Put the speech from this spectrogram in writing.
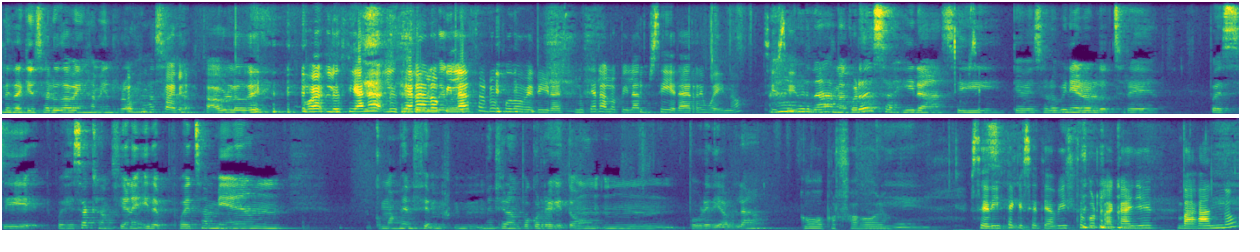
desde aquí un saludo a Benjamín Rojas, Vale. a Pablo de... Bueno, Luciana, Luciana Rebelde Lopilato no pudo venir. Luciana Lopilato, sí, era Reway, ¿no? Sí, ah, sí. es verdad, me acuerdo de esa gira, sí, que solo vinieron los tres. Pues sí, pues esas canciones y después también, como has mencionado un poco reggaetón, mm, Pobre Diabla. Oh, por favor. Se dice Sí. que se te ha visto por la calle vagando.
